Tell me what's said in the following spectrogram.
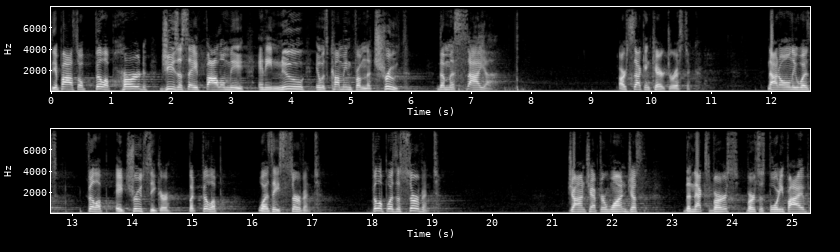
The apostle Philip heard Jesus say, Follow me, and he knew it was coming from the truth, the Messiah. Our second characteristic. Not only was Philip a truth seeker, but Philip was a servant. Philip was a servant. John chapter 1, just the next verse, verses 45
